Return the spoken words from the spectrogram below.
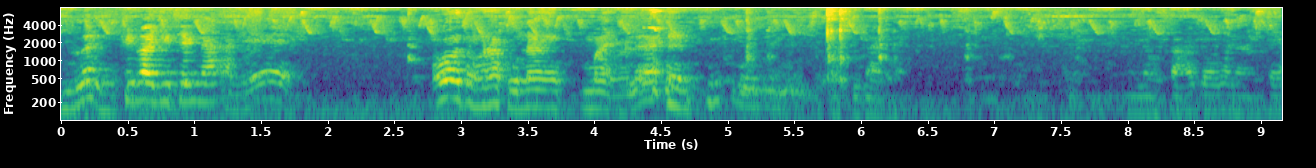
อยู่เพื่อนคิดว่าอยู่เชียงนะอันนี้โอ้ยต้องหาผู้นั่งใหม่มาแล้วที่ไหนน้องสาวเจอมานานแท้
